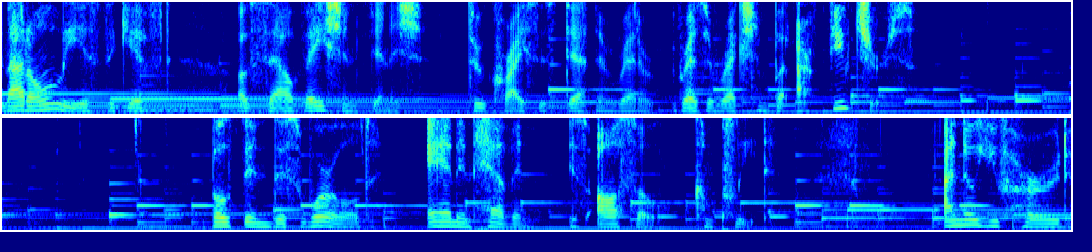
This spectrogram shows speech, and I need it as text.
Not only is the gift of salvation finished through Christ's death and re- resurrection, but our futures, both in this world and in heaven, is also complete. I know you've heard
